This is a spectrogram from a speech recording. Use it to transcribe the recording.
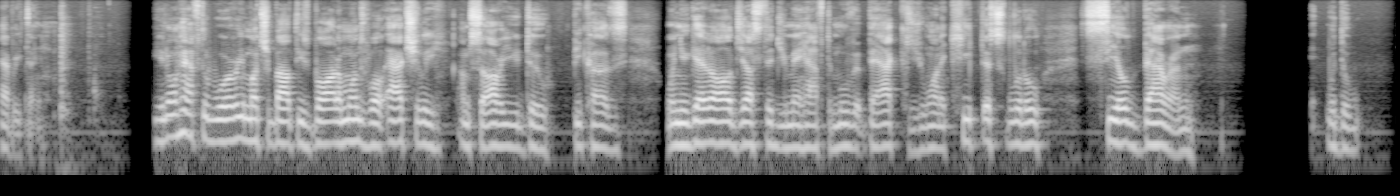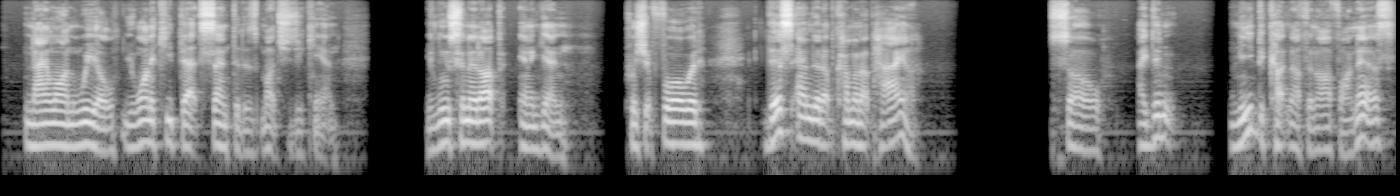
everything. You don't have to worry much about these bottom ones. Well, actually, I'm sorry you do, because when you get it all adjusted, you may have to move it back because you want to keep this little sealed bearing with the nylon wheel. You want to keep that centered as much as you can. You loosen it up, and again, push it forward. This ended up coming up higher so I didn't need to cut nothing off on this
